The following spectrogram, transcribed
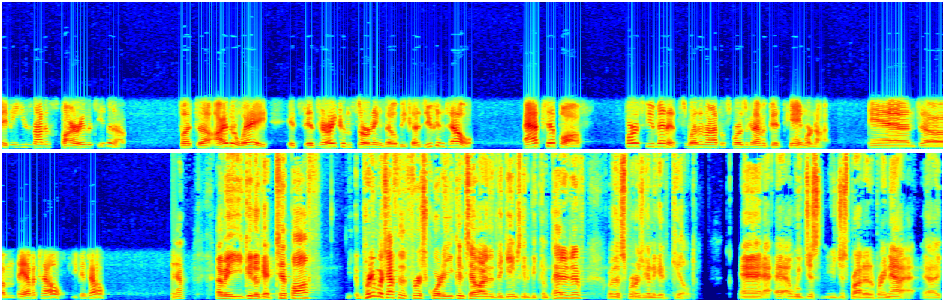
Maybe he's not inspiring the team enough. But uh, either way, it's it's very concerning though because you can tell at tip off first few minutes whether or not the Spurs are going to have a good game or not. And um, they have a tell. You can tell. Yeah. I mean, you could look at tip off. Pretty much after the first quarter, you can tell either the game's going to be competitive or the Spurs are going to get killed. And uh, uh, we just you just brought it up right now. Uh,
